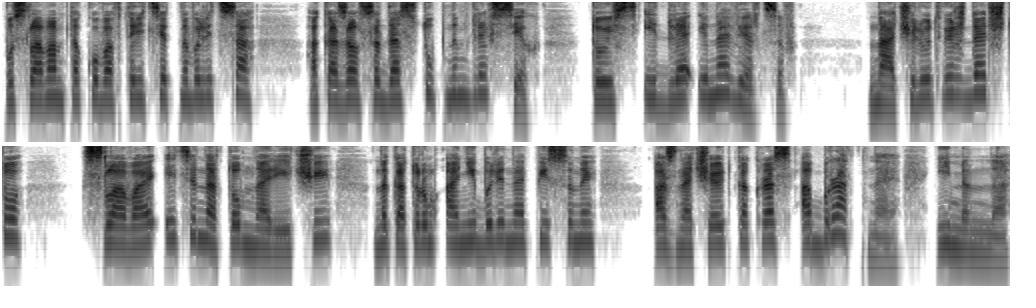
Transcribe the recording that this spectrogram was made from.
по словам такого авторитетного лица, оказался доступным для всех, то есть и для иноверцев, начали утверждать, что Слова эти на том наречии, на котором они были написаны, означают как раз обратное, именно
